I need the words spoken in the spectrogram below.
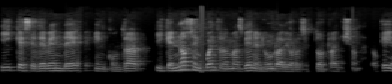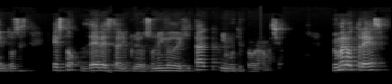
Y que se deben de encontrar y que no se encuentran más bien en un radioreceptor tradicional, ¿ok? Entonces, esto debe estar incluido, sonido digital y multiprogramación. Número tres,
